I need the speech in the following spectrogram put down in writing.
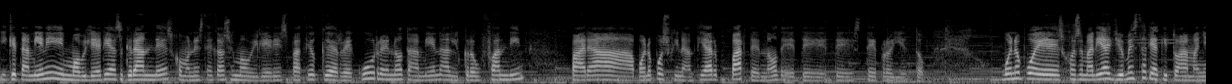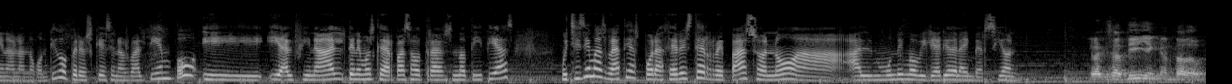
y que también inmobiliarias grandes, como en este caso Inmobiliaria Espacio, que recurren ¿no? también al crowdfunding para bueno pues financiar parte ¿no? de, este proyecto. Bueno, pues José María, yo me estaría aquí toda la mañana hablando contigo, pero es que se nos va el tiempo y, al final tenemos que dar paso a otras noticias. Muchísimas gracias por hacer este repaso ¿no? al mundo inmobiliario de la inversión. Gracias a ti y encantado.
